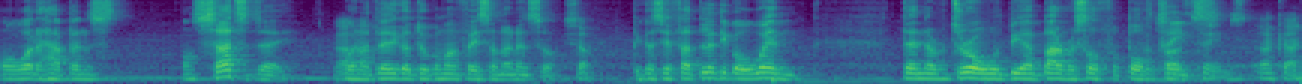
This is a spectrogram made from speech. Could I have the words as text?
on what happens on Saturday when Uh-huh. Atletico Tucumán face San Lorenzo. Sure. Because if Atletico win, then a draw would be a bad result for both, For teams. Okay.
